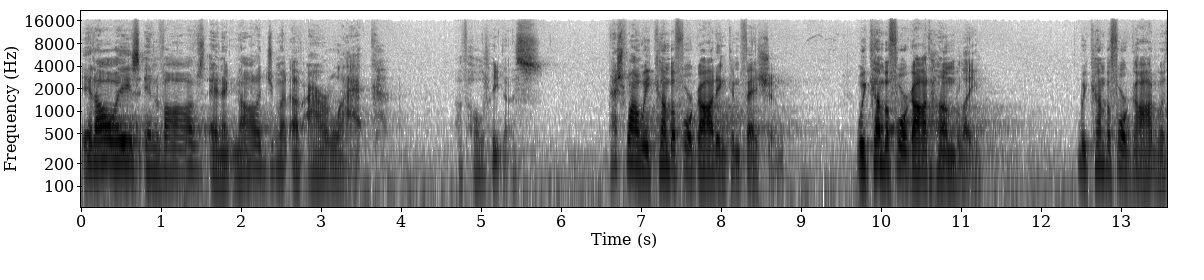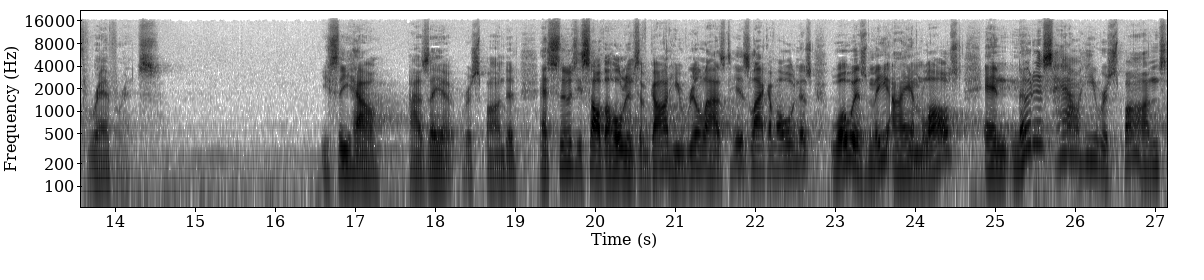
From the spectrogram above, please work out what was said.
it always involves an acknowledgement of our lack of holiness. That's why we come before God in confession. We come before God humbly. We come before God with reverence. You see how Isaiah responded. As soon as he saw the holiness of God, he realized his lack of holiness. Woe is me, I am lost. And notice how he responds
